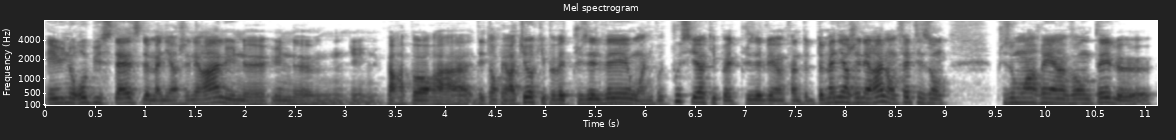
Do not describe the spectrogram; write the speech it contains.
et une robustesse de manière générale, une, une, une, par rapport à des températures qui peuvent être plus élevées ou un niveau de poussière qui peut être plus élevé. Enfin, de, de manière générale, en fait, ils ont plus ou moins réinventé le,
